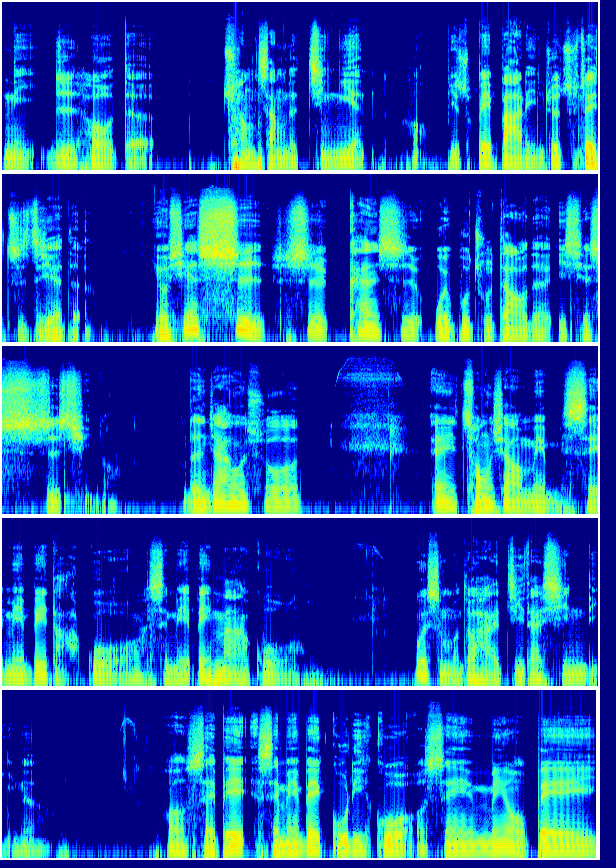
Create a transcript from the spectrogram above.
你日后的创伤的经验。哦，比如被霸凌，就是最直接的。有些事是看似微不足道的一些事情哦，人家会说。哎，从小没谁没被打过，谁没被骂过，为什么都还记在心里呢？哦，谁被谁没被孤立过，谁没有被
